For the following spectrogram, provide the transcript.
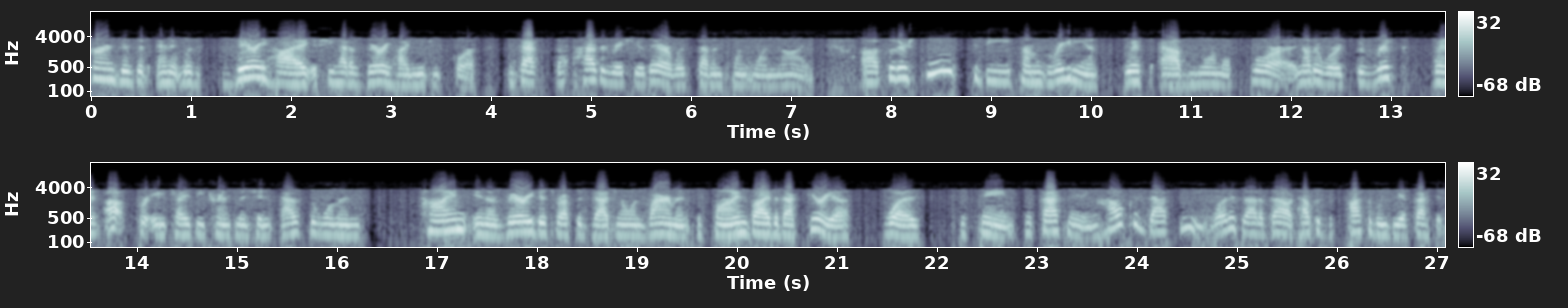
current visit, and it was very high if she had a very high Nugent score. In fact, the hazard ratio there was 7.19. Uh, so there seems to be some gradient with abnormal flora. In other words, the risk went up for HIV transmission as the woman's time in a very disrupted vaginal environment defined by the bacteria was sustained. It's fascinating. How could that be? What is that about? How could this possibly be affected?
